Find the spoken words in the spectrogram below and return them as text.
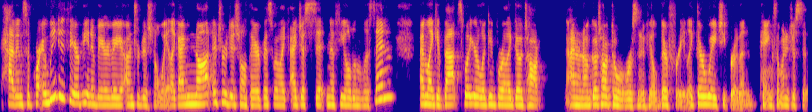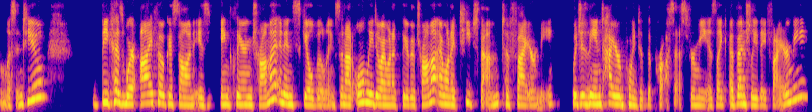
having support, and we do therapy in a very, very untraditional way. Like I'm not a traditional therapist where like I just sit in a field and listen. I'm like, if that's what you're looking for, like go talk, I don't know, go talk to a horse in a field. They're free. Like they're way cheaper than paying someone to just sit and listen to you because where I focus on is in clearing trauma and in skill building. So not only do I want to clear the trauma, I want to teach them to fire me which is the entire point of the process for me is like eventually they fire me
